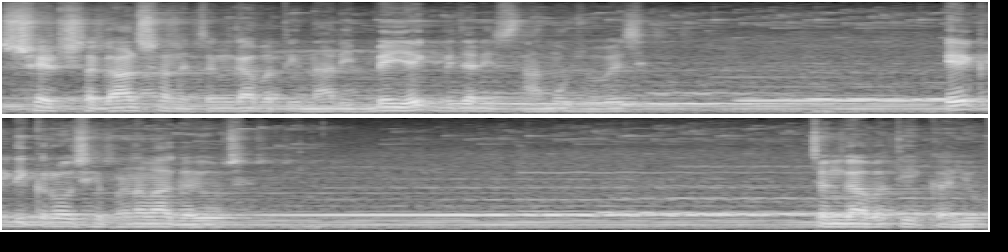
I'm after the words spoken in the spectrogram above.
શેઠ સગાળસા અને ચંગાવતી નારી બે એકબીજાની સામું જુએ છે. એક દીકરો છે, ભણવા ગયો છે. ચંગાવતી કહ્યું,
